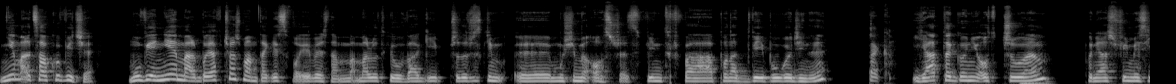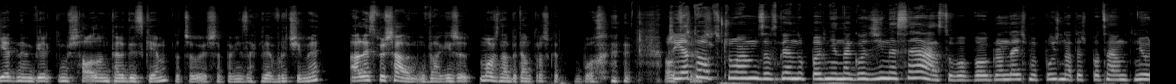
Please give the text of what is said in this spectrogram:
niemal całkowicie. Mówię niemal, bo ja wciąż mam takie swoje, wiesz, tam ma- malutkie uwagi. Przede wszystkim yy, musimy ostrzec. Film trwa ponad 2,5 godziny. Tak. Ja tego nie odczułem, ponieważ film jest jednym wielkim szalonym teledyskiem, do czego jeszcze pewnie za chwilę wrócimy, ale słyszałem uwagi, że można by tam troszkę było Czy ja to odczułam ze względu pewnie na godzinę seansu, bo, bo oglądaliśmy późno też po całym dniu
